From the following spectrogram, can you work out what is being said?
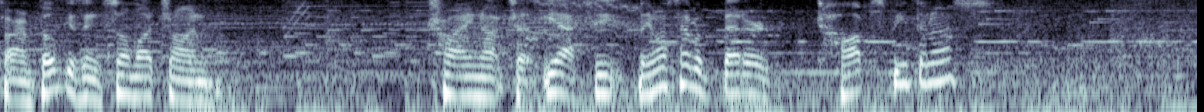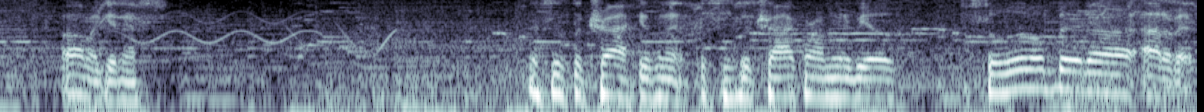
Sorry, I'm focusing so much on trying not to. Yeah, see, they must have a better top speed than us. Oh my goodness. This is the track, isn't it? This is the track where I'm going to be a, just a little bit uh, out of it.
